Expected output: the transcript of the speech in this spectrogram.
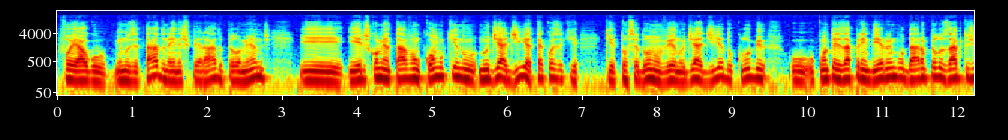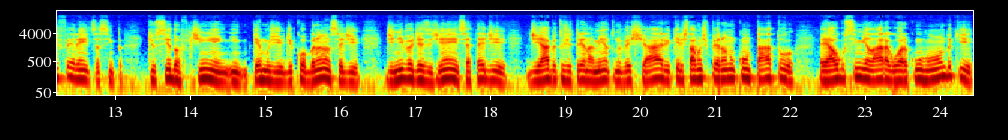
foi algo inusitado, né, inesperado pelo menos, e, e eles comentavam como que no, no dia a dia, até coisa que, que torcedor não vê, no dia a dia do clube, o, o quanto eles aprenderam e mudaram pelos hábitos diferentes, assim, que o Sidorf tinha em, em termos de, de cobrança, de, de nível de exigência, até de, de hábitos de treinamento no vestiário, e que eles estavam esperando um contato, é algo similar agora com o Honda, que,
